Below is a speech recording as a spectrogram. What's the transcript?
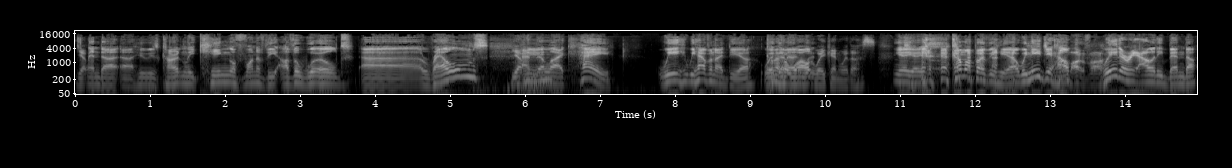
Yep. and uh, uh, who is currently king of one of the other world uh, realms. Yep. And they're like, "Hey, we we have an idea. We're Come have gonna a wild weekend with us. yeah, yeah, yeah. Come up over here. We need your help. over. We need a reality bender.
